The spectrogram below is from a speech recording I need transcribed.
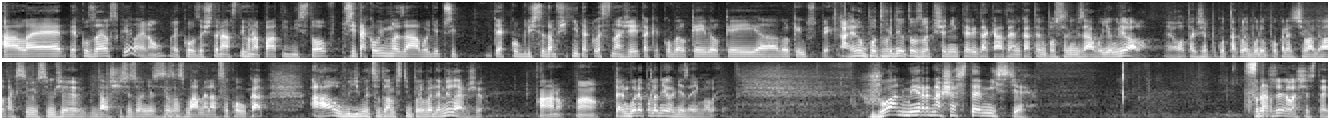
Ale jako zajel skvěle, no, jako ze 14. na 5. místo při takovémhle závodě, při, jako když se tam všichni takhle snaží, tak jako velký, velký, velký úspěch. A jenom potvrdil to zlepšení, který ta KTM ten posledním závodě udělala. Jo? Takže pokud takhle budou pokračovat dál, tak si myslím, že v další sezóně se zase máme na co koukat a uvidíme, co tam s tím provede Miller, že Ano, ano. Ten bude podle mě hodně zajímavý. Joan Mir na šestém místě. Proč ale šestý?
